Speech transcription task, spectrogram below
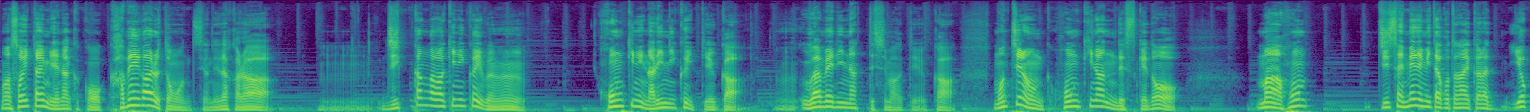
まあそういった意味でなんかこう壁があると思うんですよね。だから、うん、実感が湧きにくい分、本気になりにくいっていうか、うん、上辺になってしまうというか、もちろん本気なんですけど、まあほん、実際目で見たことないから、よ、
